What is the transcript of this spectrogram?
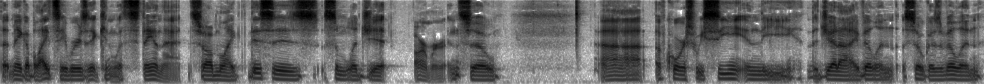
that make up lightsabers. It can withstand that. So, I'm like, this is some legit armor. And so uh, of course, we see in the the Jedi villain, Ahsoka's villain,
